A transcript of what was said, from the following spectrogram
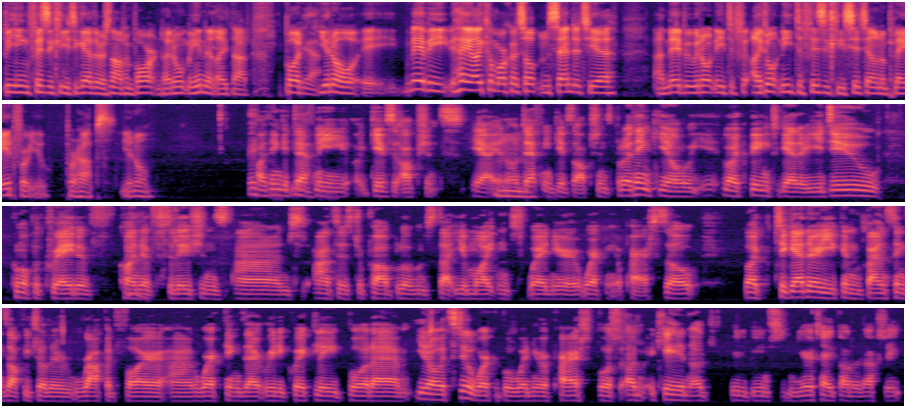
being physically together is not important. I don't mean it like that. But Yeah. you know, eh, maybe hey, I can work on something, send it to you, and maybe we don't need to. I don't need to physically sit down and play it for you. Perhaps you know. I think it definitely gives options. Yeah, you know, it definitely gives options. But I think, you know, like being together, you do come up with creative kind of solutions and answers to problems that you mightn't when you're working apart. So, like together, you can bounce things off each other rapid fire and work things out really quickly. But, um, you know, it's still workable when you're apart. But I'm keen, I'd really be interested in your take on it, actually.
